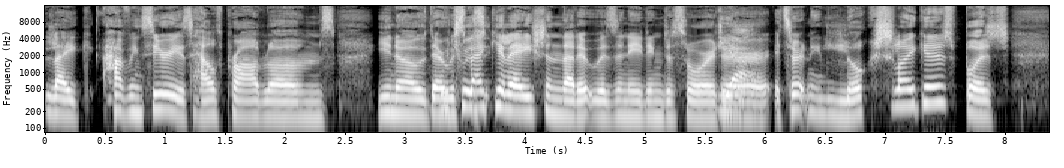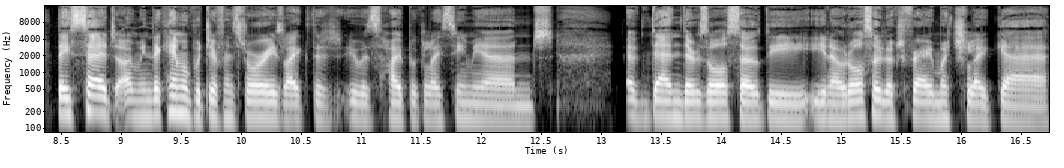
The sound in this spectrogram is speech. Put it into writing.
like having serious health problems you know there Which was was- speculation that it was an eating disorder Yeah. it certainly looked like it but they said i mean they came up with different stories like that it was hypoglycemia and, and then there's also the you know it also looked very much like uh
